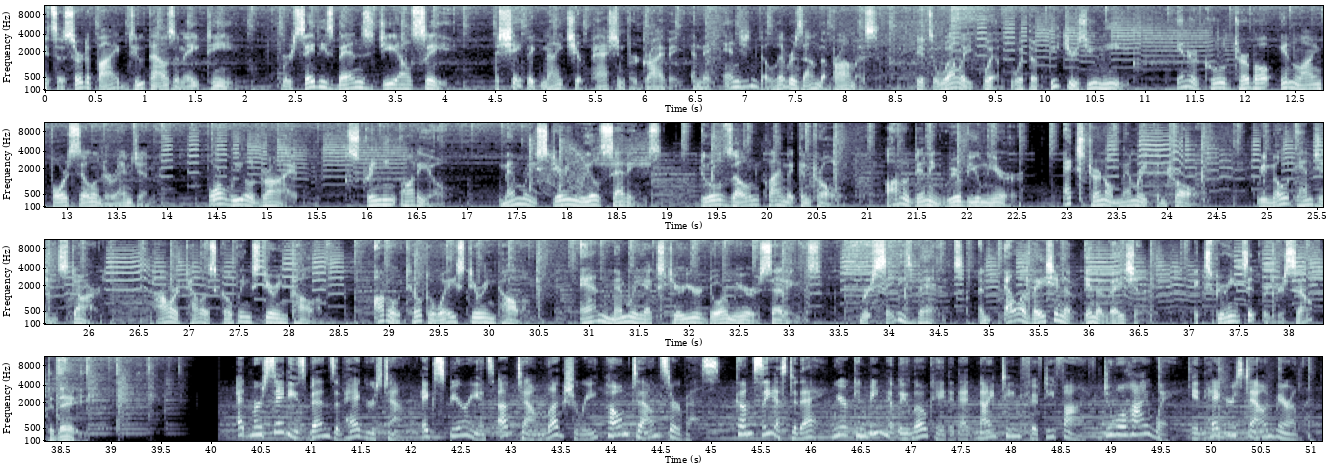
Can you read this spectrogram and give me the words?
It's a certified 2018 Mercedes-Benz GLC. The shape ignites your passion for driving and the engine delivers on the promise. It's well equipped with the features you need. Intercooled turbo inline four-cylinder engine, four-wheel drive, streaming audio, memory steering wheel settings, dual zone climate control, auto dimming rearview mirror, external memory control, remote engine start, power telescoping steering column, auto tilt-away steering column, and memory exterior door mirror settings. Mercedes-Benz, an elevation of innovation. Experience it for yourself today. At Mercedes Benz of Hagerstown, experience uptown luxury, hometown service. Come see us today. We are conveniently located at 1955 Dual Highway in Hagerstown, Maryland.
